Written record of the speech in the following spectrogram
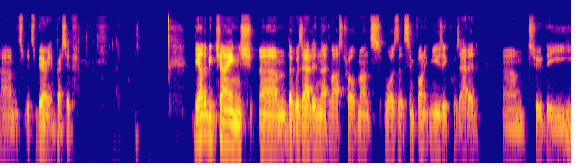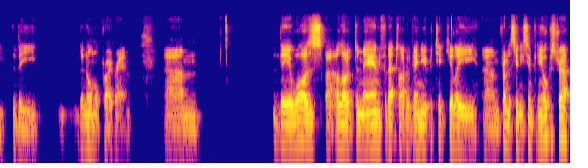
Um, it's it's very impressive. The other big change um, that was added in that last 12 months was that symphonic music was added um, to the the the normal program. Um, there was a lot of demand for that type of venue, particularly um, from the Sydney Symphony Orchestra,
